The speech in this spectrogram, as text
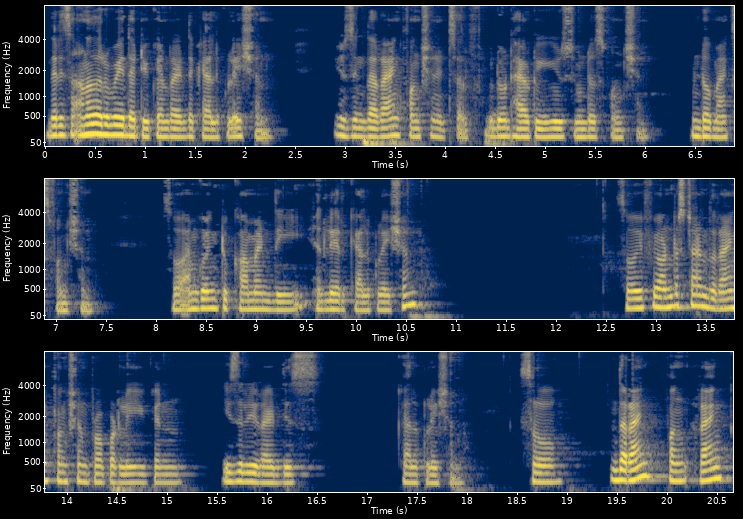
There is another way that you can write the calculation using the rank function itself. You don't have to use windows function window max function. So i'm going to comment the earlier calculation. So if you understand the rank function properly you can easily write this calculation. So the rank fun rank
